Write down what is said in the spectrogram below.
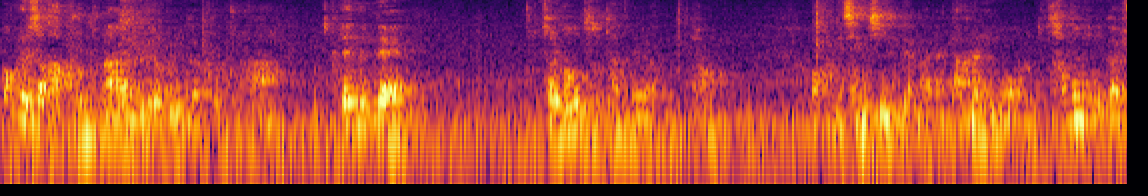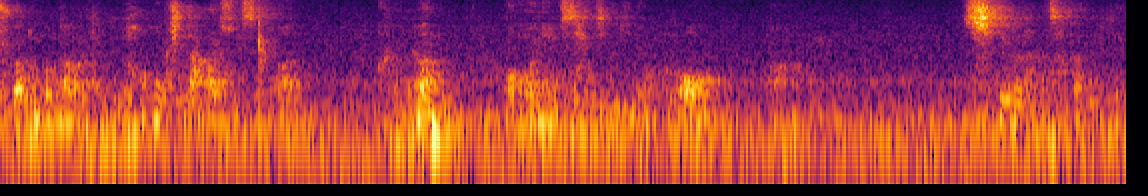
어, 그래서 아 그렇구나 이러보니까 그렇구나. 그랬는데 절 보고 부탁을 해요. 형, 어머니 생신인데 말이야. 나는 뭐 사병이니까 휴가도 못 나갈 텐데 형 혹시 나갈 수 있으면 그러면 어머니 생신 기념으로 어, 시계를 하나 사다 드리래.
